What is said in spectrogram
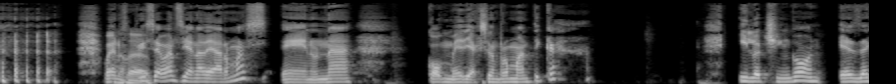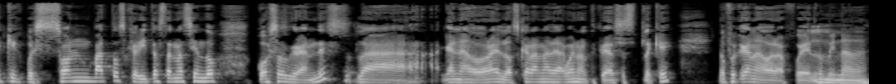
Bueno, O sea- Chris Evans y Ana de Armas en una comedia acción romántica. Y lo chingón es de que pues son vatos que ahorita están haciendo cosas grandes. La ganadora del Oscar, Ana de Armas, bueno, no te creas, es la que no fue ganadora, fue el, Nominada.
